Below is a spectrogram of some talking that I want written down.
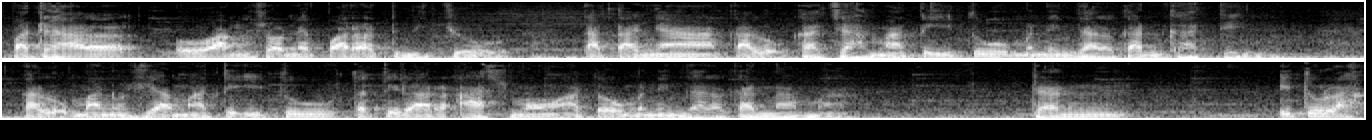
Padahal Wang Sone para Dwijo katanya kalau gajah mati itu meninggalkan gading. Kalau manusia mati itu tetilar asmo atau meninggalkan nama. Dan itulah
